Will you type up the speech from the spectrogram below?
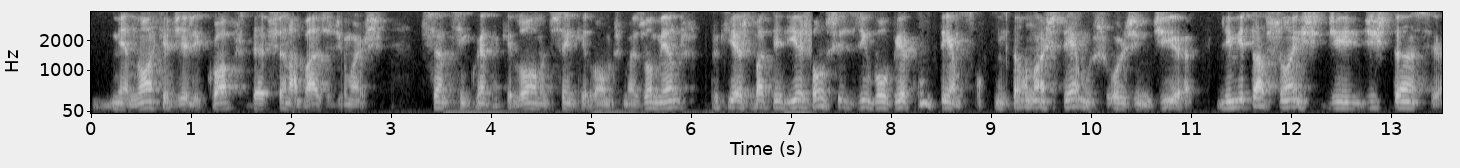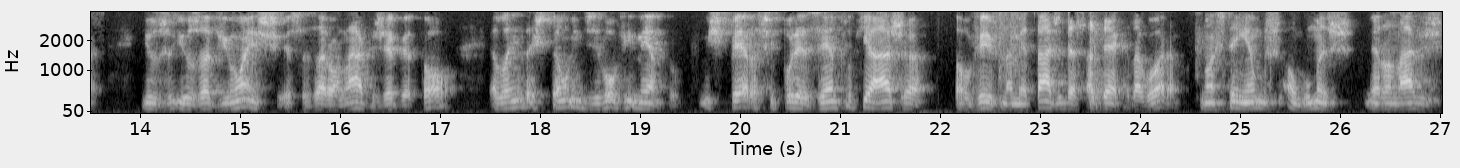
menor que a de helicóptero, deve ser na base de umas 150 quilômetros, 100 quilômetros mais ou menos, porque as baterias vão se desenvolver com o tempo. Então, nós temos, hoje em dia, limitações de distância. E os, e os aviões, essas aeronaves GVTOL, elas ainda estão em desenvolvimento. Espera-se, por exemplo, que haja, talvez na metade dessa década agora, nós tenhamos algumas aeronaves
